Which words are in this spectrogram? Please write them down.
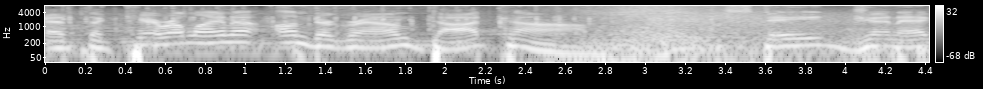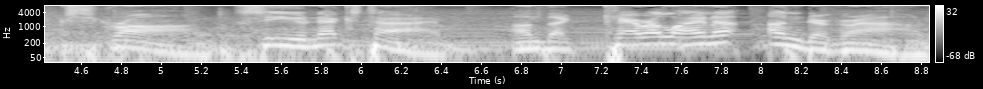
at thecarolinaunderground.com. Stay Gen X strong. See you next time on the Carolina Underground.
